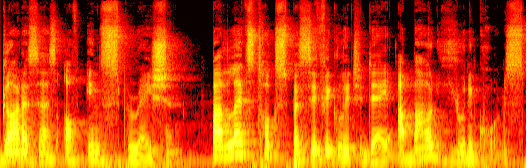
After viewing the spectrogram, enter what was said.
goddesses of inspiration. But let's talk specifically today about unicorns.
